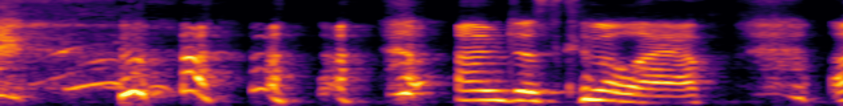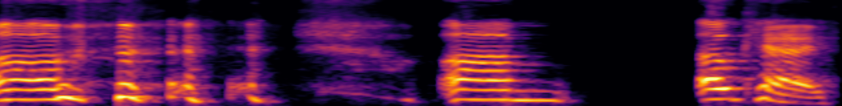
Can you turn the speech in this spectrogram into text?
I'm just going to laugh. Um, um, okay.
